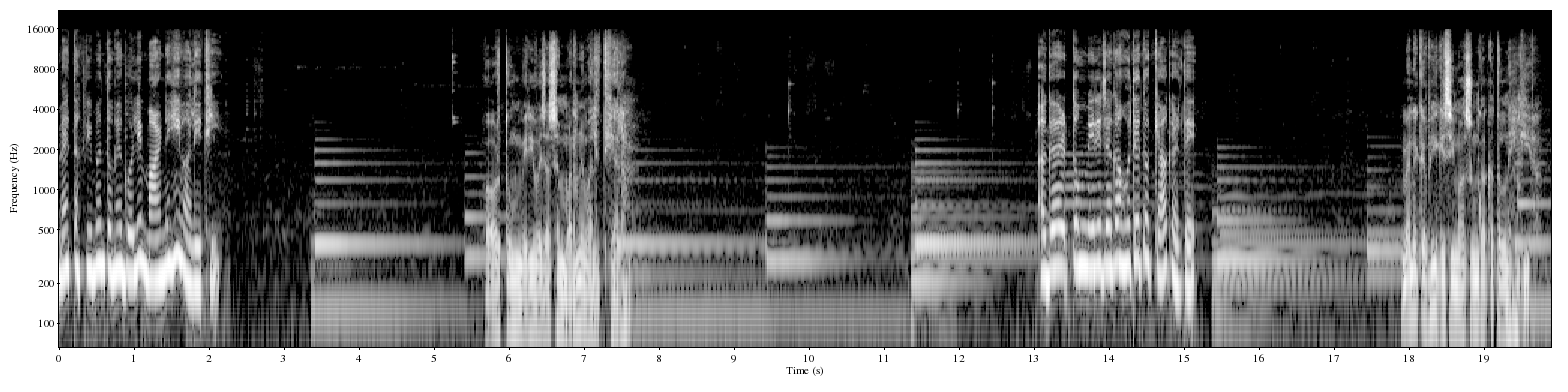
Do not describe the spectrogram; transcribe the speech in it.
मैं तकरीबन तुम्हें गोली मारने ही वाली थी। और तुम मेरी वजह से मरने वाली थी आलम। अगर तुम मेरी जगह होते तो क्या करते? मैंने कभी किसी मासूम का कत्ल नहीं किया।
